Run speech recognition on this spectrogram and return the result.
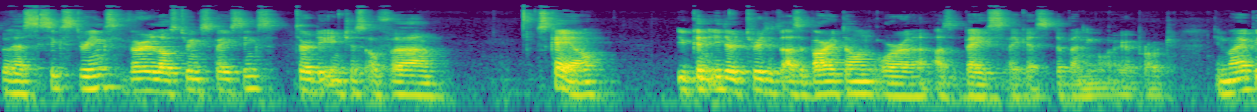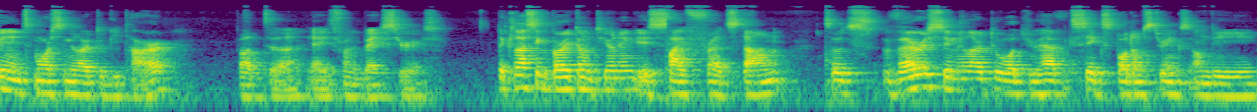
So it has six strings, very low string spacings, 30 inches of uh, scale. You can either treat it as a baritone or uh, as a bass, I guess, depending on your approach. In my opinion, it's more similar to guitar, but uh, yeah, it's from the bass series. The classic baritone tuning is 5 frets down, so it's very similar to what you have 6 bottom strings on the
